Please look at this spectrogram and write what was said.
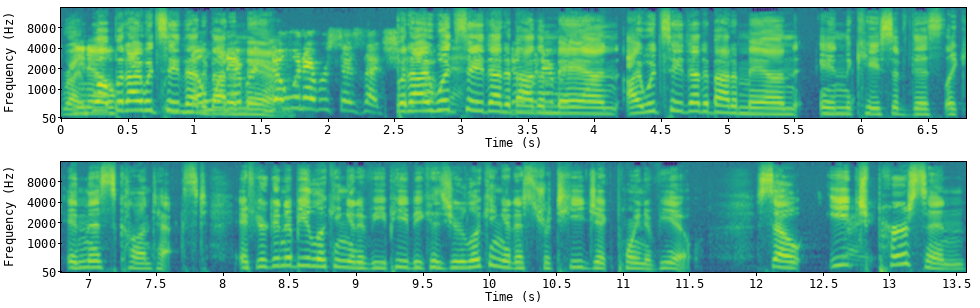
Right. you know, well, but I would say that no about a ever, man. No one ever says that shit. But I would men. say that No about a man. I would say that about a man in the case of this, like in this context. If you're going to be looking at a VP, because you're looking at a strategic point of view. So each Right. person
